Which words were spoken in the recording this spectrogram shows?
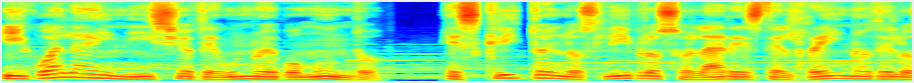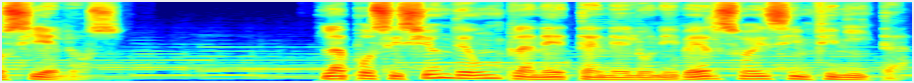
Igual a inicio de un nuevo mundo, escrito en los libros solares del reino de los cielos. La posición de un planeta en el universo es infinita,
